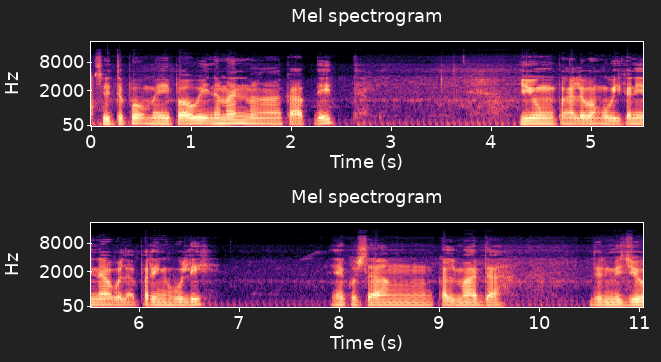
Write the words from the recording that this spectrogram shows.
So ito po, may pauwi naman mga ka-update. Yung pangalawang uwi kanina, wala pa ring huli. Yan kusang kalmada. Doon medyo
